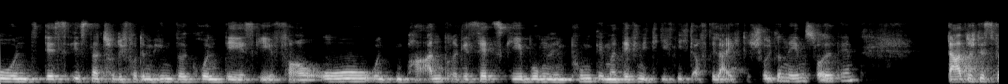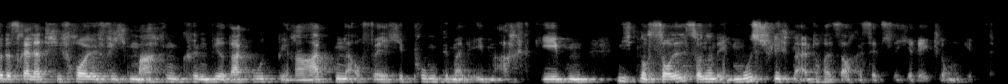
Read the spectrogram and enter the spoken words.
Und das ist natürlich vor dem Hintergrund DSGVO und ein paar andere Gesetzgebungen ein Punkt, den man definitiv nicht auf die leichte Schulter nehmen sollte. Dadurch, dass wir das relativ häufig machen, können wir da gut beraten, auf welche Punkte man eben Acht geben, nicht nur soll, sondern eben muss, schlicht und einfach, weil es auch gesetzliche Regelungen gibt.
